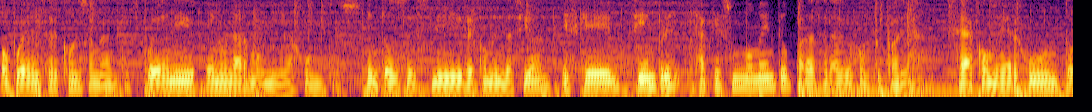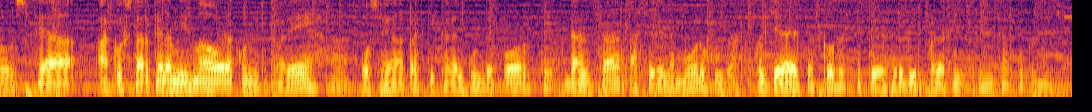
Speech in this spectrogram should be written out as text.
o pueden ser consonantes pueden ir en una armonía juntos. Entonces mi recomendación es que siempre saques un momento para hacer algo con tu pareja. Sea comer juntos, sea acostarte a la misma hora con tu pareja, o sea practicar algún deporte, danzar, hacer el amor o jugar. Cualquiera de estas cosas te puede servir para sincronizarte con ella.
